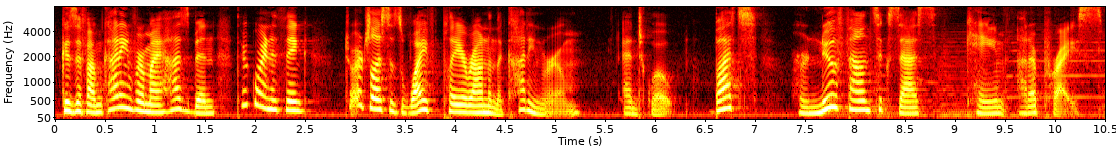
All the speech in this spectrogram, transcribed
Because if I'm cutting for my husband, they're going to think George lets his wife play around in the cutting room. End quote. But her newfound success came at a price.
